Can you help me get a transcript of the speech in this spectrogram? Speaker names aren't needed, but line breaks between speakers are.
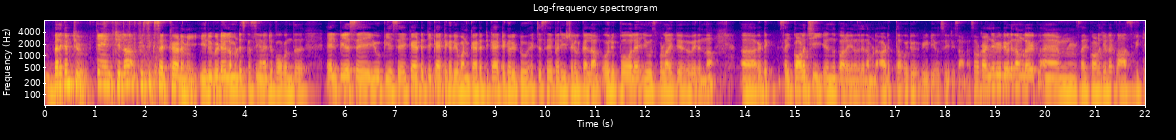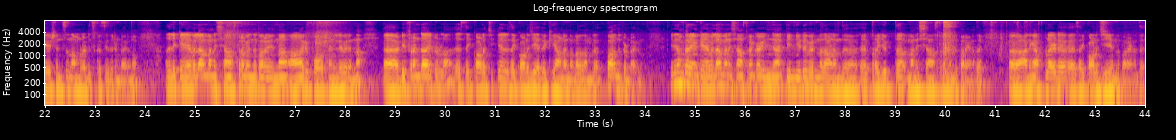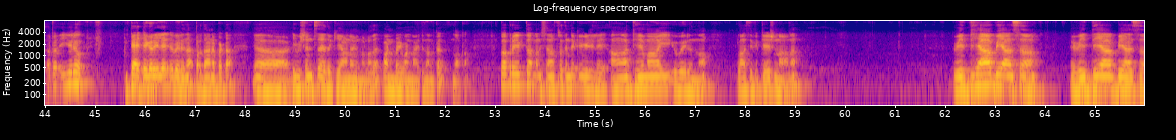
Welcome to കേന്റില physics academy ഈ ഒരു വീഡിയോയിൽ നമ്മൾ ഡിസ്കസ് ചെയ്യാനായിട്ട് പോകുന്നത് L P S A U P S A category category one category category two H S A പരീക്ഷകൾക്കെല്ലാം ഒരുപോലെ യൂസ്ഫുള്ളായിട്ട് വരുന്ന സൈക്കോളജി എന്ന് പറയുന്നതിൽ നമ്മുടെ അടുത്ത ഒരു വീഡിയോ സീരീസ് ആണ്. സോ കഴിഞ്ഞ വീഡിയോയിൽ നമ്മൾ സൈക്കോളജിയുടെ ക്ലാസിഫിക്കേഷൻസ് നമ്മൾ ഡിസ്കസ് ചെയ്തിട്ടുണ്ടായിരുന്നു. അതിൽ കേവല മനഃശാസ്ത്രം എന്ന് പറയുന്ന ആ ഒരു പോർഷനിൽ വരുന്ന ഡിഫറെന്റ് ആയിട്ടുള്ള സൈക്കോളജിക്കൽ സൈക്കോളജി ഏതൊക്കെയാണ് എന്നുള്ളത് നമ്മൾ പറഞ്ഞിട്ടുണ്ടായിരുന്നു. ഇനി നമുക്കറിയാം കേവല മനഃശാസ്ത്രം കഴിഞ്ഞാൽ പിന്നീട് വരുന്നതാണ് എന്ത് പ്രയുക്ത മനഃശാസ്ത്രം എന്ന് പറയണത് അല്ലെങ്കിൽ അപ്ലൈഡ് സൈക്കോളജി എന്ന് പറയണത്. അപ്പോൾ ഈ ഒരു കാറ്റഗറിയിൽ വരുന്ന പ്രധാനപ്പെട്ട ഡിവിഷൻസ് ഏതൊക്കെയാണ് എന്നുള്ളത് വൺ ബൈ വൺ ആയിട്ട് നമുക്ക് നോക്കാം. ഇപ്പോൾ പ്രയുക്ത മനഃശാസ്ത്രത്തിന്റെ കീഴിൽ ആദ്യമായി വരുന്ന ക്ലാസിഫിക്കേഷനാണ് വിദ്യാഭ്യാസ വിദ്യാഭ്യാസ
